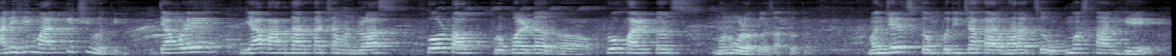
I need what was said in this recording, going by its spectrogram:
आणि ही मालकीची होती. त्यामुळे या भागधारकाच्या मंडळास कोर्ट ऑफ प्रोपायटर प्रोपायटर्स म्हणून ओळखलं जात होतं. म्हणजेच कंपनीच्या कारभाराचं उगमस्थान हे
